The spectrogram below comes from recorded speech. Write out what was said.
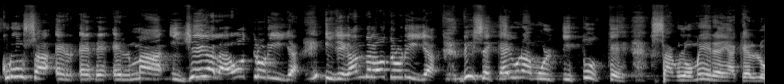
cruza el mar y llega a la otra orilla. Y llegando a la otra orilla, dice que hay una multitud que se aglomera en aquel lugar.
